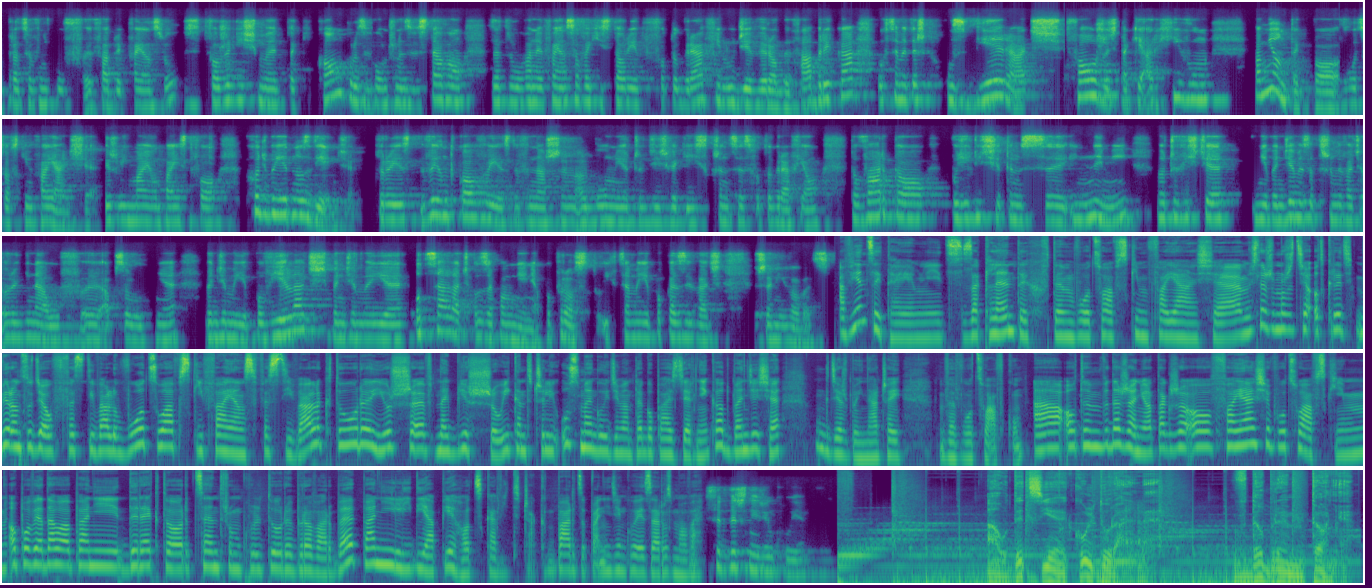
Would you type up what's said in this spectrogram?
pracowników fabryk fajansu. Stworzyliśmy taki konkurs połączony z wystawą zatytułowany Fajansowe historie w fotografii, ludzie, wyroby, fabryka, bo chcemy też uzbierać, tworzyć takie archiwum pamiątek po włocławskim fajansie. Jeżeli mają Państwo choćby jedno zdjęcie, które jest wyjątkowe, jest w naszym albumie czy gdzieś w jakiejś skrzynce z fotografią, to warto podzielić się tym z innymi. My oczywiście nie będziemy zatrzymywać oryginałów y, absolutnie. Będziemy je powielać, będziemy je ocalać od zapomnienia po prostu i chcemy je pokazywać wszemi wobec. A więcej tajemnic zaklętych w tym włocławskim fajansie myślę, że możecie odkryć biorąc udział w festiwalu Włocławski Fajans Festiwal, który już w najbliższy weekend, czyli 8 i 9 października odbędzie się gdzieżby inaczej we Włocławku. A o tym wydarzeniu, a także o fajansie włocławskim opowiadała pani dyrektor Centrum Kultury Browar B, pani Lidia Piechocka-Witczak. Bardzo pani dziękuję za rozmowę. Serdecznie dziękuję. Audycje kulturalne w dobrym tonie.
